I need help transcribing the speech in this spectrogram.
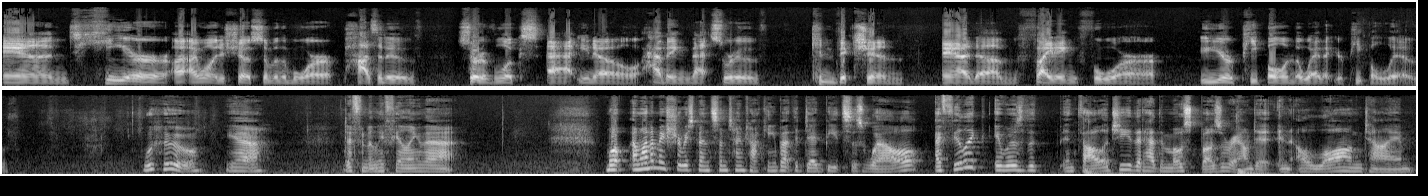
And here, I, I wanted to show some of the more positive sort of looks at, you know, having that sort of conviction and um, fighting for your people and the way that your people live. Woohoo. Yeah. Definitely feeling that. Well, I want to make sure we spend some time talking about the Dead Beats as well. I feel like it was the anthology that had the most buzz around it in a long time.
